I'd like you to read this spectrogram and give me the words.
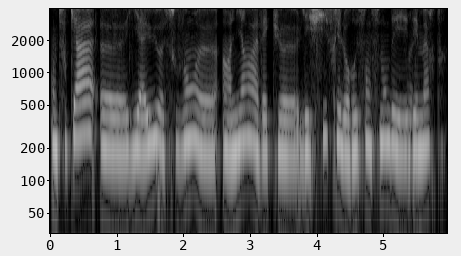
En tout cas, il y a eu souvent un lien avec les chiffres et le recensement des, des meurtres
